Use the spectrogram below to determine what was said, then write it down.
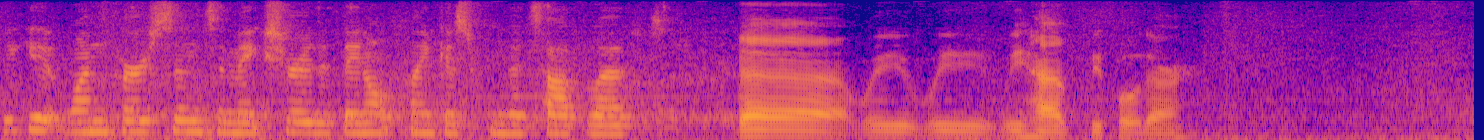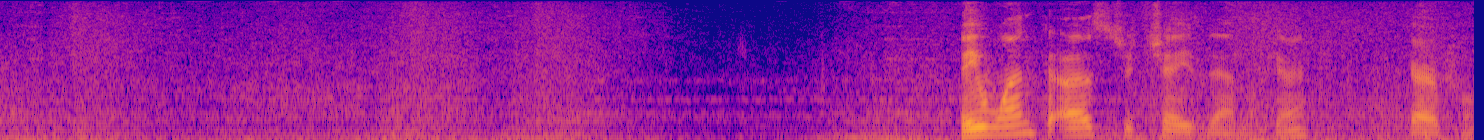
We get one person to make sure that they don't flank us from the top left. Yeah, we we we have people there. They want us to chase them, okay? Careful.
